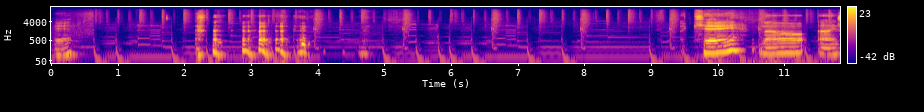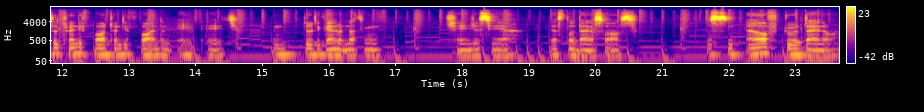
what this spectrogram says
Okay. okay, now uh, he's a 24, 24 and an 8, 8. And do it again but nothing changes here. There's no dinosaurs. This is an elf druid dino.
